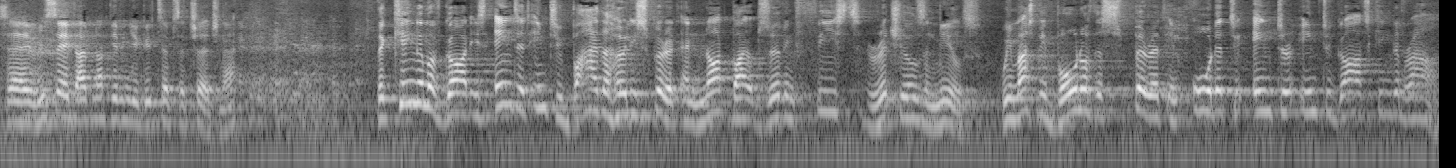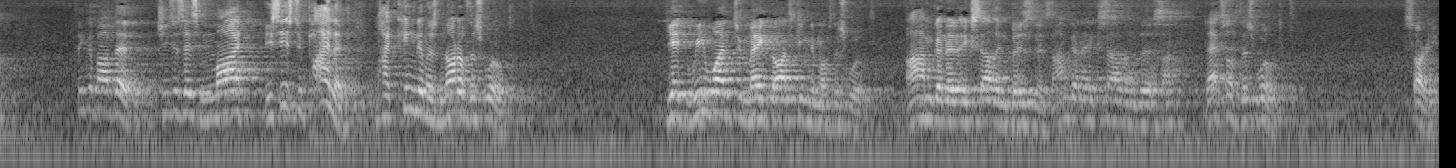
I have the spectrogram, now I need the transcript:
So, who said I'm not giving you good tips at church, now? The kingdom of God is entered into by the Holy Spirit and not by observing feasts, rituals, and meals. We must be born of the Spirit in order to enter into God's kingdom realm. Think about that. Jesus says, My he says to Pilate, My kingdom is not of this world. Yet we want to make God's kingdom of this world. I'm going to excel in business. I'm going to excel in this. I'm, that's of this world. Sorry.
